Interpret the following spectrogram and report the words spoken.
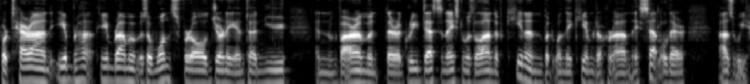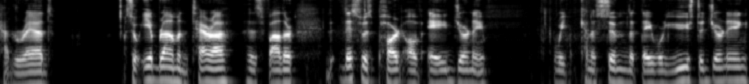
For Terah and Abraham, Abraham, it was a once for all journey into a new environment. Their agreed destination was the land of Canaan, but when they came to Haran, they settled there, as we had read. So, Abraham and Terah, his father, th- this was part of a journey. We can assume that they were used to journeying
